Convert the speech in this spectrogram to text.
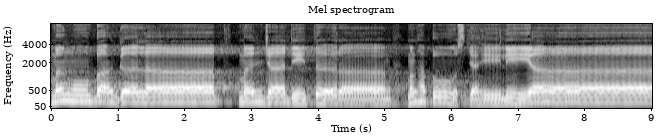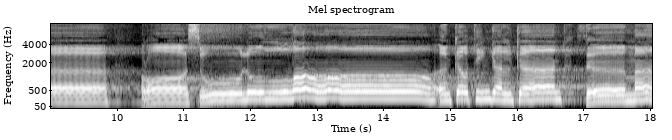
mengubah gelap menjadi terang menghapus jahiliyah. Rasulullah engkau tinggalkan semangat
